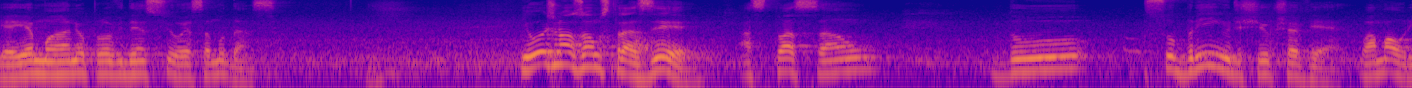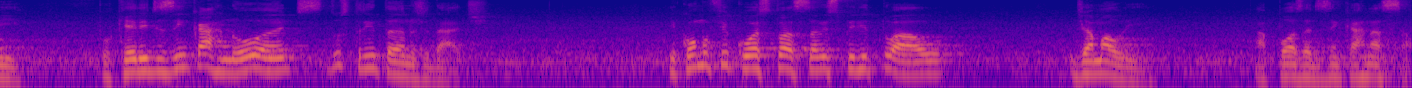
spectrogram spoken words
e aí Emmanuel providenciou essa mudança. E hoje nós vamos trazer a situação do sobrinho de Chico Xavier, o Amauri, porque ele desencarnou antes dos 30 anos de idade. E como ficou a situação espiritual de Amauri após a desencarnação.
